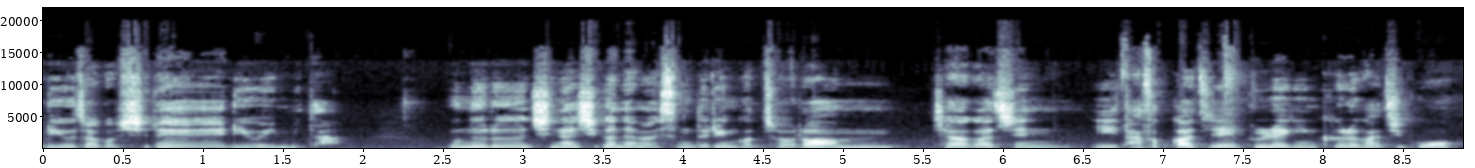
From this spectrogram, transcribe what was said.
리오 작업실의 리오입니다. 오늘은 지난 시간에 말씀드린 것처럼 제가 가진 이 다섯 가지 블랙 잉크를 가지고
